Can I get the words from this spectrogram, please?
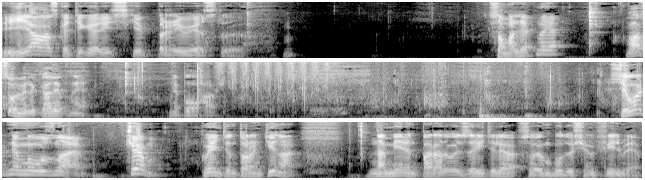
Я вас категорически приветствую. Самолетные? Во всем великолепные. Неплохо. Сегодня мы узнаем, чем Квентин Тарантино намерен порадовать зрителя в своем будущем фильме.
